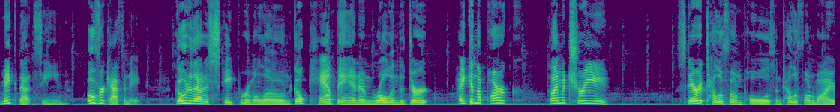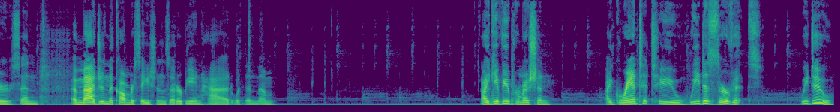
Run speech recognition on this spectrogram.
Make that scene. Over caffeinate. Go to that escape room alone. Go camping and roll in the dirt. Hike in the park. Climb a tree. Stare at telephone poles and telephone wires and imagine the conversations that are being had within them. I give you permission. I grant it to you. We deserve it. We do.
